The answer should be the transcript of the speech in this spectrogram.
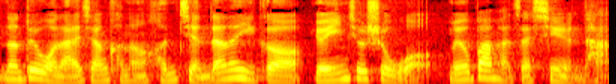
那对我来讲可能很简单的一个原因就是我没有办法再信任他。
